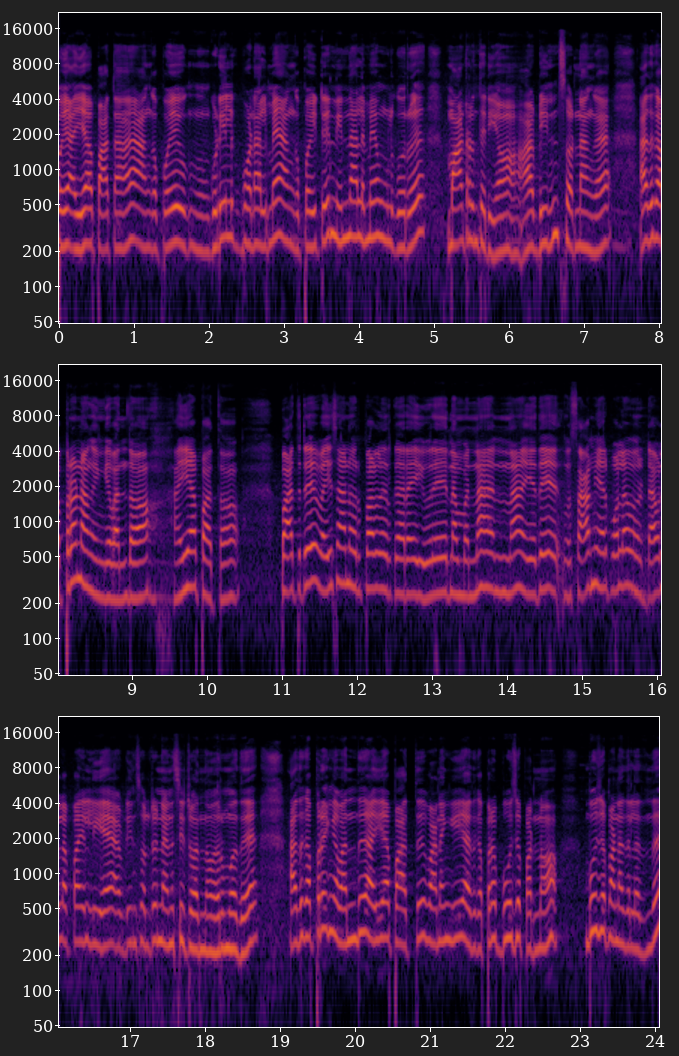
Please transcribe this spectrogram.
போய் ஐயா பார்த்தாங்க அங்கே போய் உங்க குடிலுக்கு போனாலுமே அங்கே போயிட்டு நின்னாலுமே உங்களுக்கு ஒரு மாற்றம் தெரியும் அப்படின்னு சொன்னாங்க. அதுக்கப்புறம் நாங்கள் இங்கே வந்தோம். ஐயா பார்த்தோம். பார்த்துட்டு வயசான ஒரு இருக்காரே இவரே நம்ம என்ன எதே சாமியார் போல் ஒரு டெவலப்பாக இல்லையே அப்படின்னு சொல்லிட்டு நினச்சிட்டு வந்தோம் வரும்போது. அதுக்கப்புறம் இங்கே வந்து ஐயா பார்த்து வணங்கி அதுக்கப்புறம் பூஜை பண்ணோம். பூஜை பண்ணதுலேருந்து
